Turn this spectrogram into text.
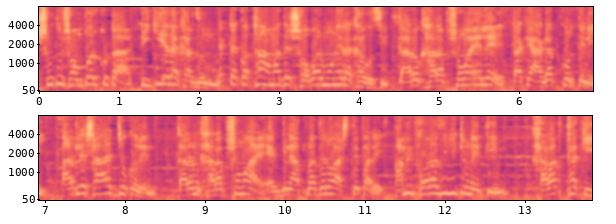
শুধু সম্পর্কটা টিকিয়ে রাখার জন্য। একটা কথা আমাদের সবার মনে রাখা উচিত। কারও খারাপ সময় এলে তাকে আঘাত করতে নেই। পারলে সাহায্য করেন। কারণ খারাপ সময় একদিন আপনাদেরও আসতে পারে। আমি ফরাজি লিটন এতিম খারাপ থাকি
